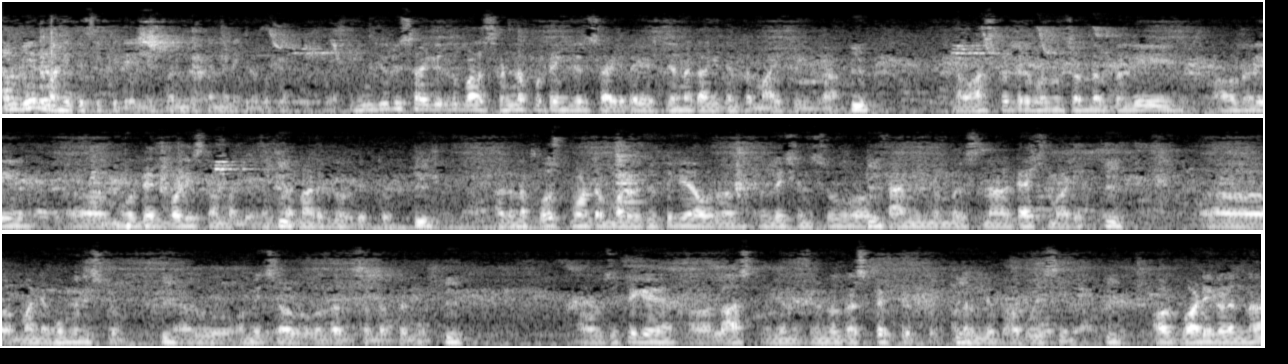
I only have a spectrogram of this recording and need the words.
ತಮ್ಗೆ ಏನು ಮಾಹಿತಿ ಸಿಕ್ಕಿದೆ ಇಲ್ಲಿ ಬಂದು ಕನ್ನಡಿಗರ ಬಗ್ಗೆ? ಇಂಜುರೀಸ್ ಆಗಿದ್ರು ಭಾಳ ಸಣ್ಣ ಪುಟ್ಟ ಇಂಜುರೀಸ್ ಆಗಿದೆ ಎಷ್ಟು ಜನಕ್ಕಾಗಿದೆ ಅಂತ ಮಾಹಿತಿ ಇಲ್ಲ. ನಾವು ಆಸ್ಪತ್ರೆಗೆ ಹೋದ ಸಂದರ್ಭದಲ್ಲಿ ಆಲ್ರೆಡಿ ಮೂರು ಡೆಡ್ ಬಾಡೀಸ್ ನಮ್ಮಲ್ಲಿ ನಮ್ಮ ಕರ್ನಾಟಕದವ್ರದ್ದಿತ್ತು. ಅದನ್ನು ಪೋಸ್ಟ್ ಮಾರ್ಟಮ್ ಮಾಡೋದ್ರ ಜೊತೆಗೆ ಅವರ ರಿಲೇಷನ್ಸು ಅವ್ರ ಫ್ಯಾಮಿಲಿ ಮೆಂಬರ್ಸ್ನ ಅಟ್ಯಾಚ್ ಮಾಡಿ ಮಾನ್ಯ ಹೋಮ್. ಮಿನಿಸ್ಟರ್ ಯಾರು ಅಮಿತ್ ಶಾ ಅವರು ಬಂದ ಸಂದರ್ಭದಲ್ಲಿ ಅವ್ರ ಜೊತೆಗೆ ಲಾಸ್ಟ್ ಏನು ಫ್ಯೂನಲ್ ರೆಸ್ಪೆಕ್ಟ್ ಇತ್ತು. ಅದರಲ್ಲಿ ಭಾಗವಹಿಸಿ ಅವ್ರ ಬಾಡಿಗಳನ್ನು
